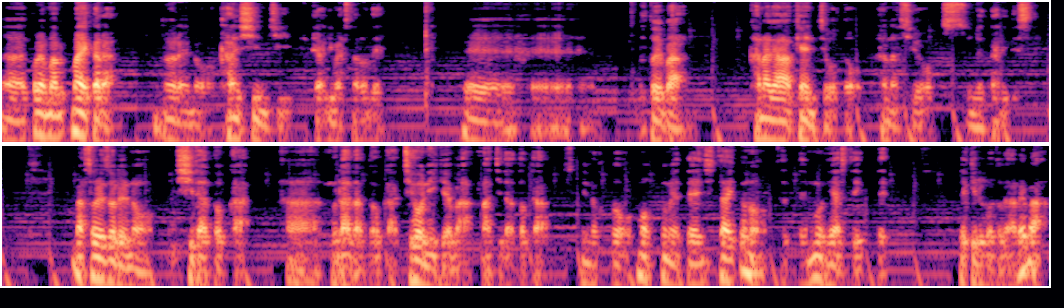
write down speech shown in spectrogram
あこれは前から我々の関心事でありましたので、えー例えば、神奈川県庁と話を進めたりですね。まあ、それぞれの市だとか、あ村だとか、地方に行けば町だとか、そういうことも含めて自治体との接点も増やしていって、できることがあれば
